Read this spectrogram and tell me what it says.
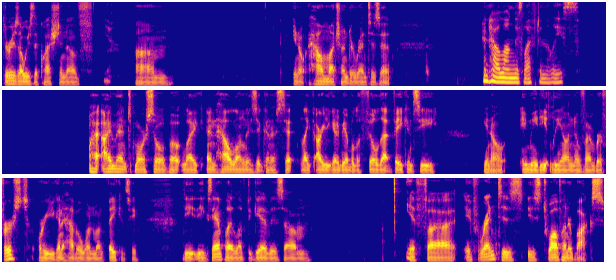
there is always the question of, Yeah. um, you know, how much under rent is it? and how long is left in the lease? I, I meant more so about like, and how long is it going to sit? Like, are you going to be able to fill that vacancy, you know, immediately on November first, or are you going to have a one month vacancy? The the example I love to give is, um, if uh, if rent is is twelve hundred bucks,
